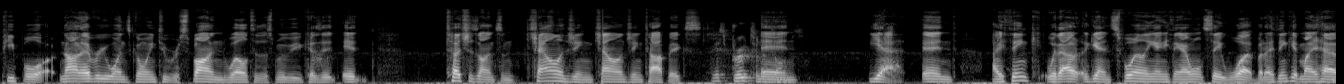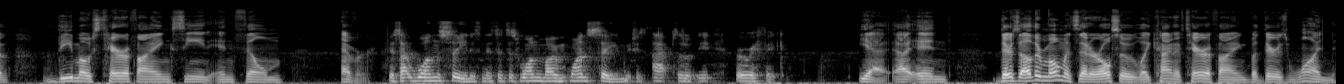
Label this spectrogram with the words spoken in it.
people, not everyone's going to respond well to this movie because it, it touches on some challenging, challenging topics. It's brutal. And-. Yeah, and I think without again spoiling anything, I won't say what, but I think it might have the most terrifying scene in film ever. It's that one scene, isn't it? There's just one moment, one scene which is absolutely horrific. Yeah, uh, and there's other moments that are also like kind of terrifying, but there's one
